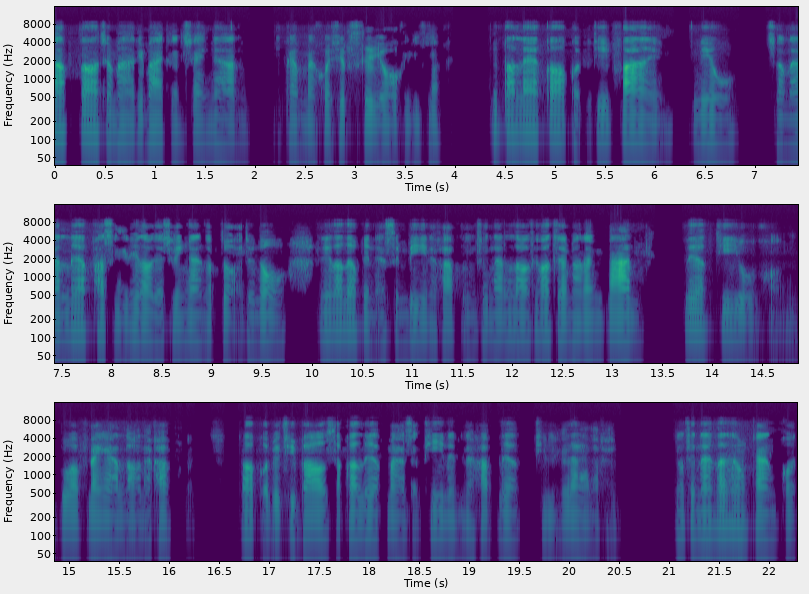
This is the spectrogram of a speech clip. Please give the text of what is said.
รับ ก็จะมาอธิบายการใช้งานโปรแกรม Microchip Studio กันนะครับคือตอนแรกก็กดไปที่ไฟล์ New จากนั้นเลือกภาษาที่เราจะใช้งานกับตัว Arduino อันนี้เราเลือกเป็น Assembly นะครับ หลังจากนั้นเราก็จะมาทำการเลือกที่อยู่ของตัวไฟล์งานเรานะครับ ก็กดไปที่ Browse แล้วก็เลือกมาสักที่หนึ่งนะครับ เลือกที่ไหนก็ได้นะครับหลังจากนั้นก็ทำการกด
